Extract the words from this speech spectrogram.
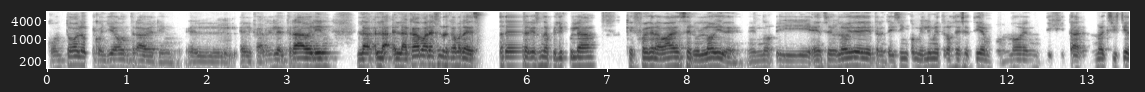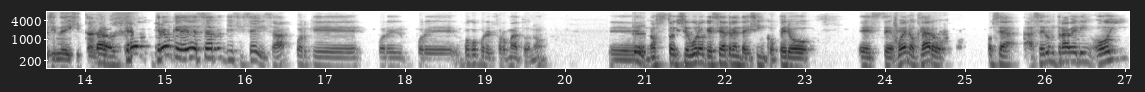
con todo lo que conlleva un traveling, el, el carril de traveling, la, la- la cámara es una cámara de que es una película que fue grabada en celuloide, en- y en celuloide de 35 milímetros de ese tiempo, no en digital, no existía el cine digital. Claro, creo, creo que debe ser 16, ¿ah? Porque por el, por el- un poco por el formato, ¿no? Eh, no estoy seguro que sea 35, pero este, bueno, claro, o sea, hacer un traveling hoy,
